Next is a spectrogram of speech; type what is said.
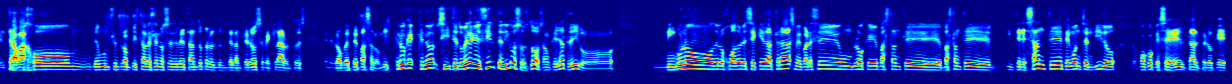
el trabajo de un centrocampista a veces no se ve tanto, pero el de un delantero se ve claro. Entonces, en el OVP pasa lo mismo. Creo que, creo, si te tuviera que decir, te digo esos dos, aunque ya te digo, ninguno de los jugadores se queda atrás. Me parece un bloque bastante, bastante interesante. Tengo entendido, lo poco que sé, eh, tal, pero que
